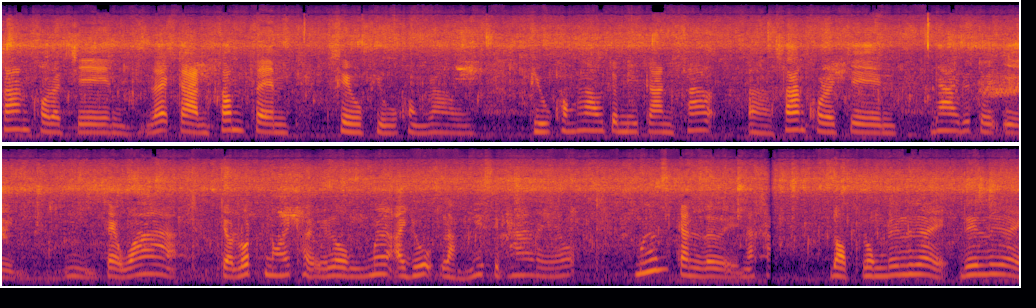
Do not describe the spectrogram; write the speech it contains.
สร้างคอลลาเจน และการซ่อมแซมเซลล์ผิวของเรา ผิวของเราจะมีการสร้างสร้างคอลลาเจนได้ด้วยตัวเอง แต่ว่าจะลดน้อยถอยลงเมื่ออายุหลัง 25 แล้ว เหมือนกันเลยนะคะดรอปลงเรื่อยๆ เรื่อย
